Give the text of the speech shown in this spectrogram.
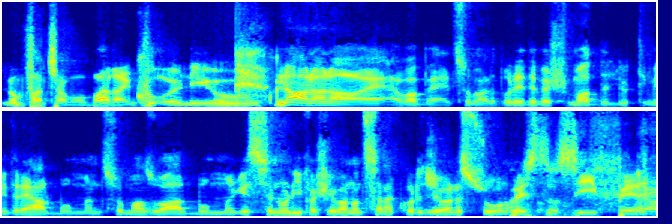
non facciamo paragoni comunque. No, no, no, eh, vabbè, insomma, pure Depeche Mode gli ultimi tre album, insomma, su album che se non li faceva non se ne accorgeva nessuno. Questo sì, però...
